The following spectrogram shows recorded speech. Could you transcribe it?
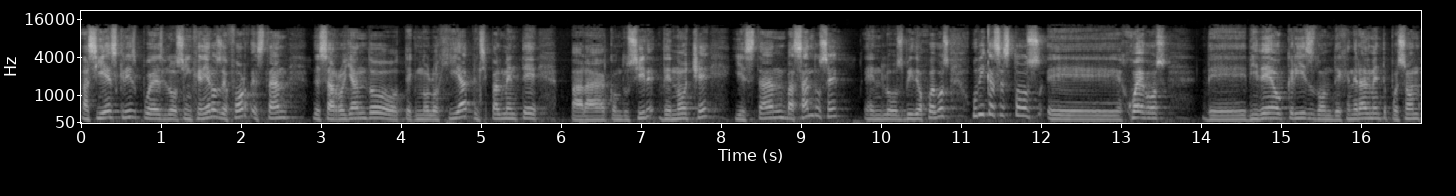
Así es, Chris, pues los ingenieros de Ford están desarrollando tecnología principalmente para conducir de noche y están basándose en los videojuegos. ¿Ubicas estos juegos? De video, Chris, donde generalmente pues son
